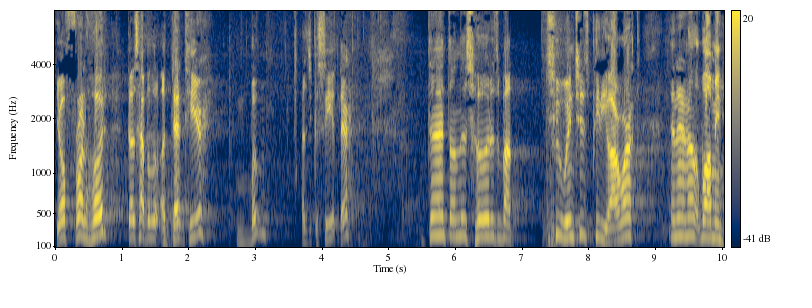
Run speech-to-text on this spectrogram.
Your front hood does have a little a dent here. Boom. As you can see it there. Dent on this hood is about two inches PDR work. And then another, well, I mean,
